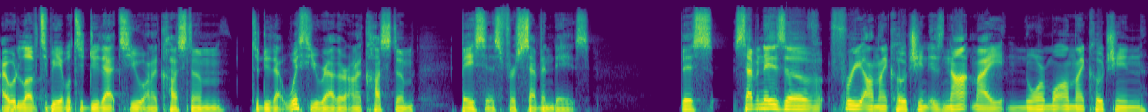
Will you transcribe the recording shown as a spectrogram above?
I would love to be able to do that to you on a custom, to do that with you rather, on a custom basis for seven days. This seven days of free online coaching is not my normal online coaching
